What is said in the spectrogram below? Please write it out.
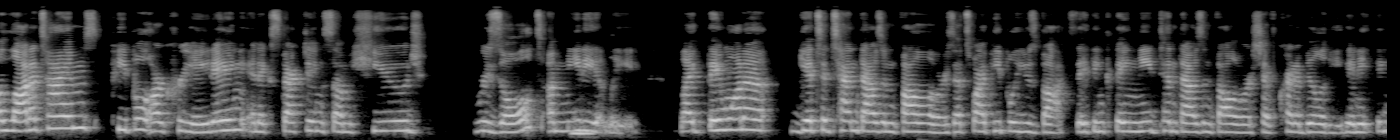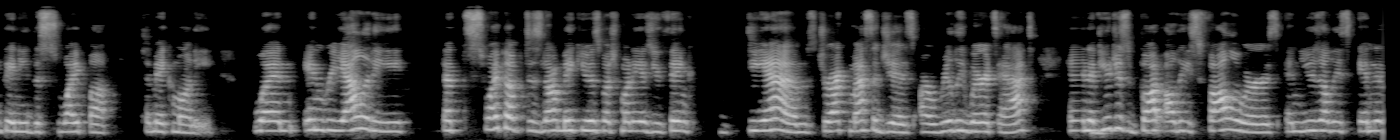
a lot of times people are creating and expecting some huge result mm-hmm. immediately. Like they want to get to 10,000 followers. That's why people use bots. They think they need 10,000 followers to have credibility. They need, think they need the swipe up to make money. When in reality, that swipe up does not make you as much money as you think. DMs, direct messages are really where it's at. And if you just bought all these followers and use all these in,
